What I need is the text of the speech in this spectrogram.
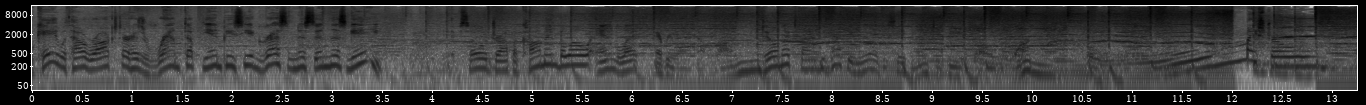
okay with how Rockstar has ramped up the NPC aggressiveness in this game? If so, drop a comment below and let everyone know. Until next time, be happy, be safe, and to be the one. Maestro!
